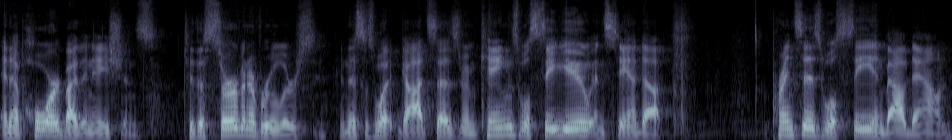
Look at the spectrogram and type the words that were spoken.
and abhorred by the nations, to the servant of rulers. And this is what God says to him Kings will see you and stand up, princes will see and bow down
